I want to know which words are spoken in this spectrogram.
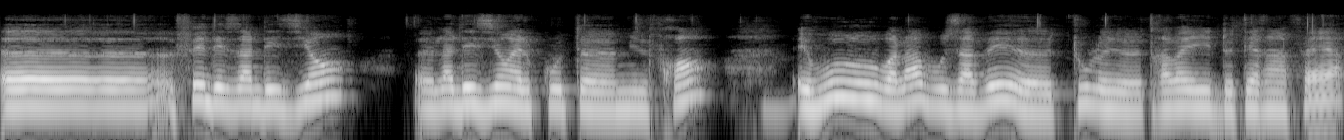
euh, fait des adhésions. Euh, L'adhésion, elle coûte euh, 1000 francs. Et vous, voilà, vous avez euh, tout le travail de terrain à faire,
